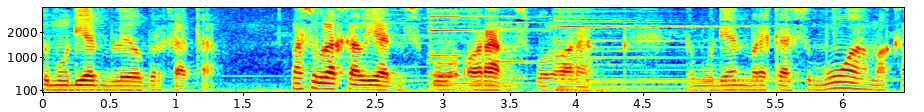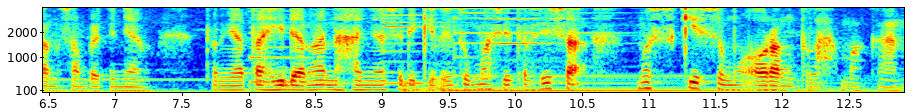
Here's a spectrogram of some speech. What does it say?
Kemudian beliau berkata, Masuklah kalian sepuluh orang, sepuluh orang. Kemudian mereka semua makan sampai kenyang. Ternyata hidangan hanya sedikit itu masih tersisa meski semua orang telah makan.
